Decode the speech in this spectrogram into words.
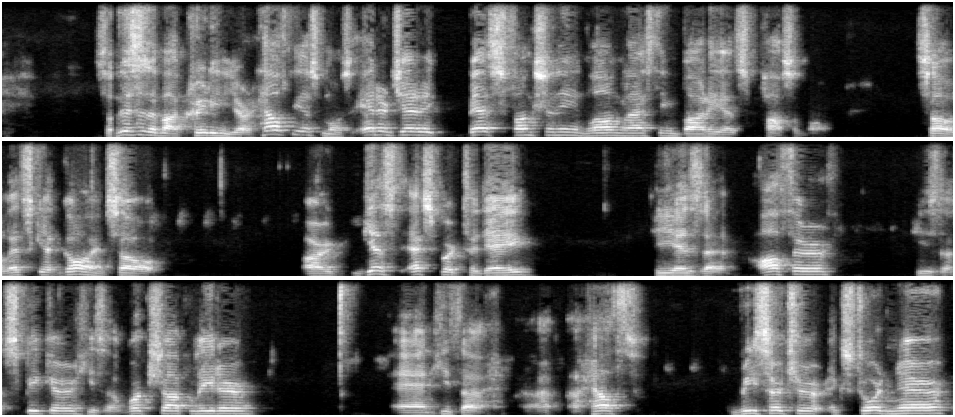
so, this is about creating your healthiest, most energetic, best functioning, long lasting body as possible. So, let's get going. So, our guest expert today, he is an author, he's a speaker, he's a workshop leader, and he's a, a health researcher extraordinaire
